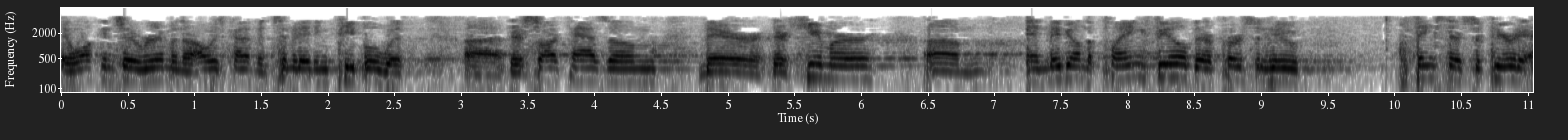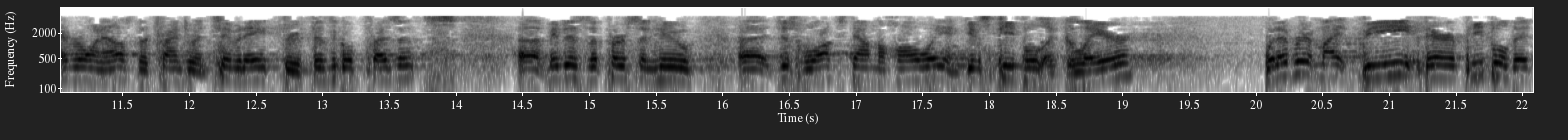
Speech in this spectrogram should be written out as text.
They walk into a room and they're always kind of intimidating people with uh, their sarcasm, their their humor, um, and maybe on the playing field they're a person who thinks they're superior to everyone else. They're trying to intimidate through physical presence. Uh, maybe this is a person who uh, just walks down the hallway and gives people a glare. Whatever it might be, there are people that,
